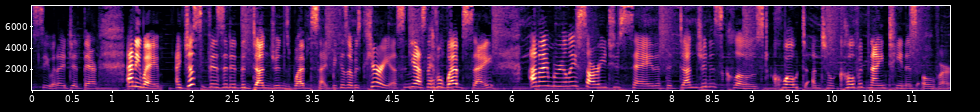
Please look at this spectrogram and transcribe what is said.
See what I did there? Anyway, I just visited the Dungeon's website because I was curious. And yes, they have a website. And I'm really sorry to say that the dungeon is closed, quote, until COVID 19 is over.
